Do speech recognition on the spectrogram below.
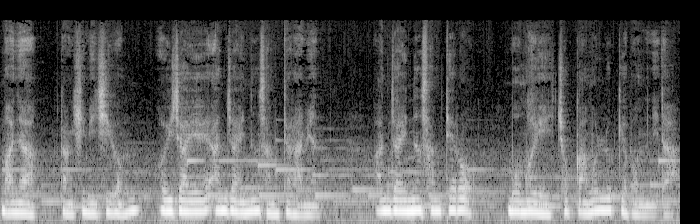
만약 당신이 지금 의자에 앉아 있는 상태라면 앉아 있는 상태로 몸의 촉감을 느껴봅니다.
